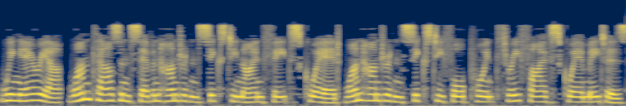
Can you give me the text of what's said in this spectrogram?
Wing area, 1,769 feet squared 164.35 square meters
